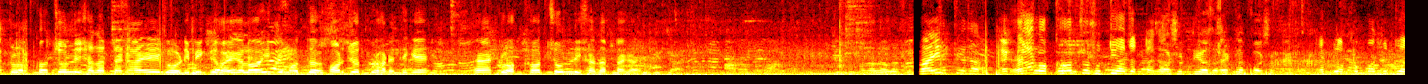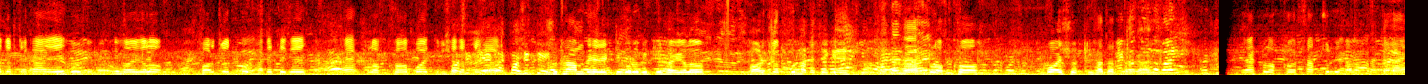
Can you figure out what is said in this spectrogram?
এক লক্ষ চল্লিশ হাজার টাকা এই গরুটি বিক্রি হয়ে গেল ইতিমধ্যে হরজতপুর হাটে থেকে এক লক্ষ চল্লিশ হাজার টাকা। ভাই এক লক্ষ চৌষট্টি হাজার টাকা। পঁয়ষট্টি হাজার এক লাখ পঁয়ষট্টি। এক লক্ষ পঁয়ষট্টি হাজার টাকা এই গরুটি বিক্রি হয়ে গেল হরজতপুর হাটে থেকে এক লক্ষ পঁয়ত্রিশ হাজার টাকা। সুঠাম দেহের একটি গরু বিক্রি হয়ে গেল হরজতপুর হাটে থেকে এক লক্ষ পঁয়ষট্টি হাজার টাকা। এক লক্ষ সাতচল্লিশ হাজার টাকায়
